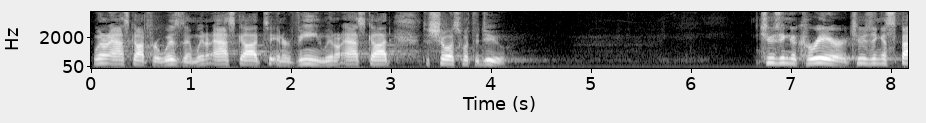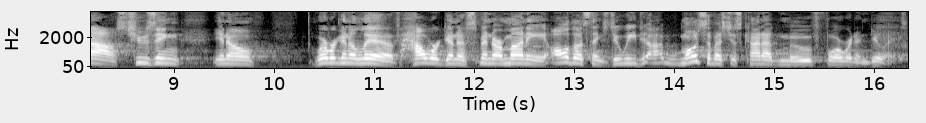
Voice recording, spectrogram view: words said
We don't ask God for wisdom. We don't ask God to intervene. We don't ask God to show us what to do. Choosing a career, choosing a spouse, choosing, you know, where we're going to live, how we're going to spend our money, all those things. Do we uh, most of us just kind of move forward and do it.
